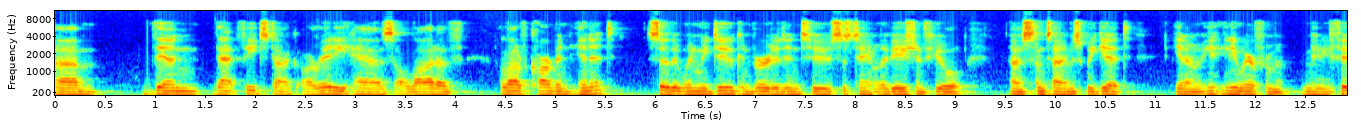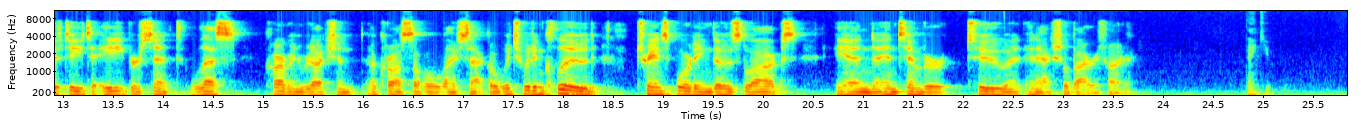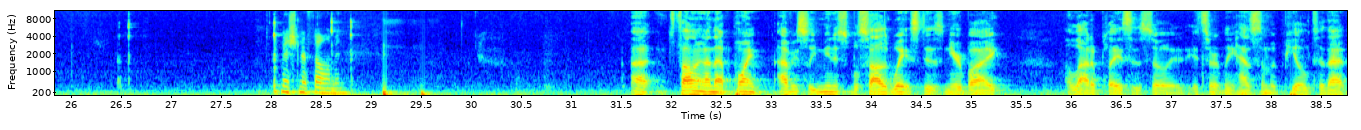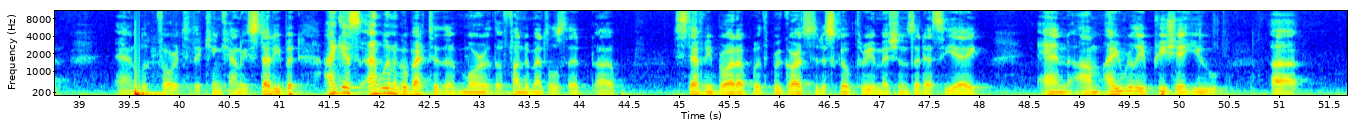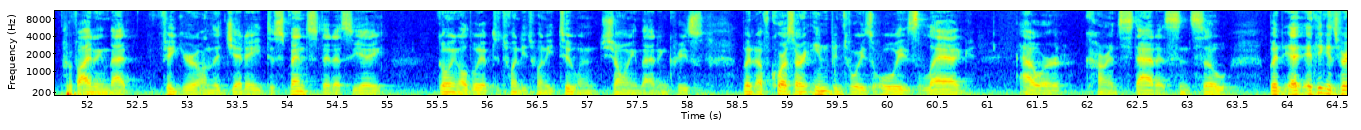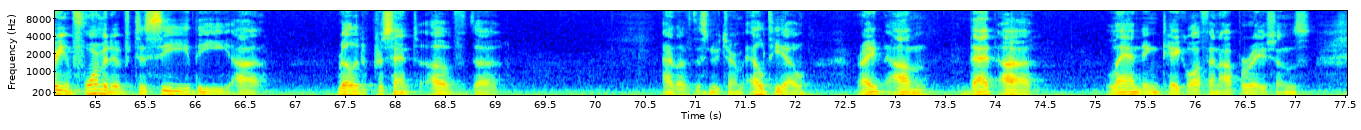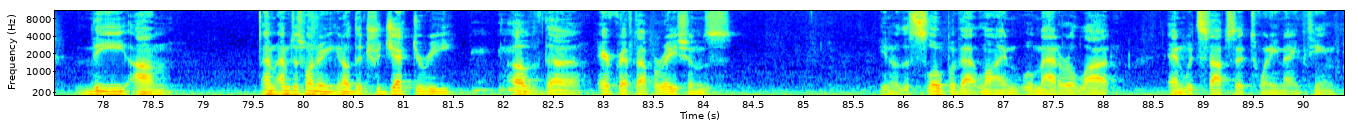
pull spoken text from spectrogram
um, then that feedstock already has a lot of a lot of carbon in it, so that when we do convert it into sustainable aviation fuel, uh, sometimes we get, you know, anywhere from maybe 50 to 80 percent less carbon reduction across the whole life cycle, which would include transporting those logs and and timber to an, an actual biorefinery. Thank you. Commissioner Felleman. Uh, Following on that point, obviously municipal solid waste is nearby a lot of places, so it it certainly has some appeal to that, and look forward to the King County study. But I guess I want to go back to the, more of the fundamentals that uh, Stephanie brought up with regards to the Scope 3 emissions at SEA. And um, I really appreciate you uh, providing that figure on the Jet A dispensed at SEA, going all the way up to 2022 and showing that increase. But of course, our inventories always lag our current status. And so, but I, I think it's very informative to see the uh, relative percent of the, I love this new term, LTO, right? Um, that uh, landing, takeoff, and operations. The, um, I'm, I'm just wondering, you know, the trajectory of the aircraft operations, you know, the slope of that line will matter a lot, and which stops at 2019.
